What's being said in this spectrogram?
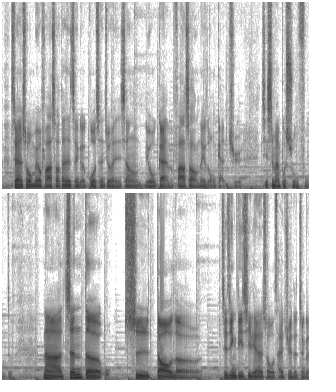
虽然说我没有发烧，但是整个过程就很像流感发烧那种感觉，其实蛮不舒服的。那真的是到了接近第七天的时候，我才觉得整个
